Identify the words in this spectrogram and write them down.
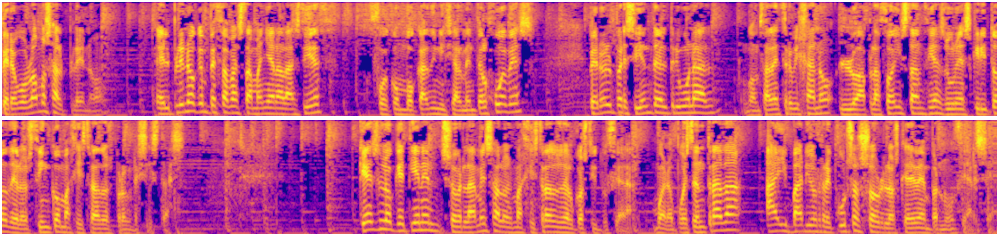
Pero volvamos al Pleno. El Pleno que empezaba esta mañana a las 10 fue convocado inicialmente el jueves, pero el presidente del tribunal, González Trevijano, lo aplazó a instancias de un escrito de los cinco magistrados progresistas. ¿Qué es lo que tienen sobre la mesa los magistrados del Constitucional? Bueno, pues de entrada hay varios recursos sobre los que deben pronunciarse.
